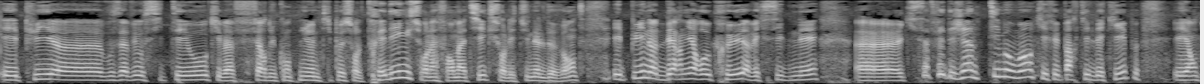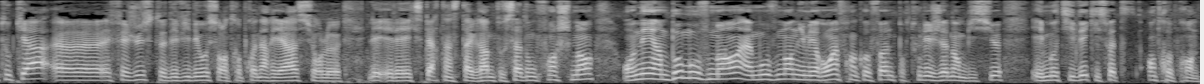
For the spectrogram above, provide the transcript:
Et puis euh, vous avez aussi Théo qui va faire du contenu un petit peu sur le trading, sur l'informatique, sur les tunnels de vente. Et puis notre dernière recrue avec Sydney euh, qui ça fait déjà un petit moment qui fait partie de l'équipe et en tout cas elle fait juste des vidéos sur l'entrepreneuriat, sur le, les, les experts Instagram, tout ça. Donc franchement, on est un beau mouvement, un mouvement numéro un francophone pour tous les jeunes ambitieux et motivés qui souhaitent entreprendre.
